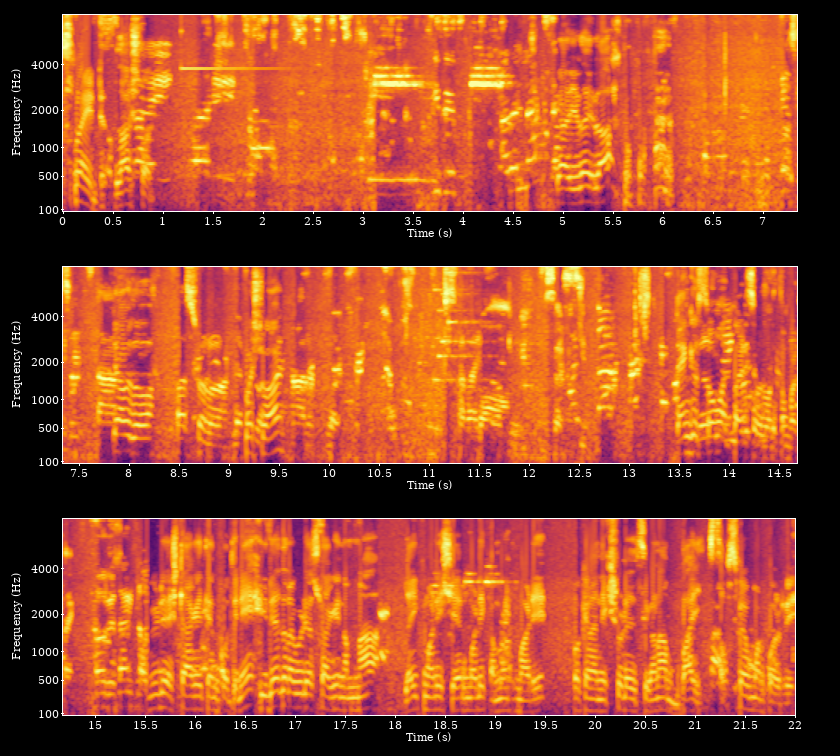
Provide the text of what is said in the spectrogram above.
Sprite, last one. ಇದು ಅದೆಲ್ಲ ಇದ ಇದ ಯಾವುದು? First one first one thank you so much participate ಮಾಡಿ ತುಂಬ thank okay thank you video ಇಷ್ಟ ಆಗೈತೆ ಅನ್ಕೋತೀನಿ. ಇದೇ ಥರ ವಿಡಿಯೋಸ್ಗಾಗಿ ನಮ್ಮನ್ನ ಲೈಕ್ ಮಾಡಿ ಶೇರ್ ಮಾಡಿ ಕಮೆಂಟ್ ಮಾಡಿ. ಓಕೆ ನಾನು ನೆಕ್ಸ್ಟ್ ವಿಡಿಯೋ ಸಿಗೋಣ. ಬಾಯ್ ಸಬ್ಸ್ಕ್ರೈಬ್ ಮಾಡ್ಕೊಳ್ರಿ.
